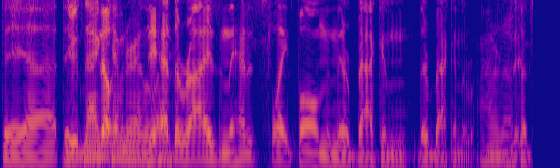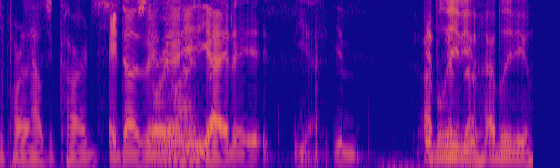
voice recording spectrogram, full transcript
They uh they Dude, snagged no, Kevin Durant. they had the rise and they had a slight fall, and then they're back in. They're back in the. I don't know if that's a part of the House of Cards. It does. It, it- yeah. It, it, yeah. I believe you. I believe you.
